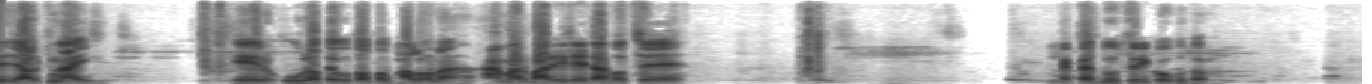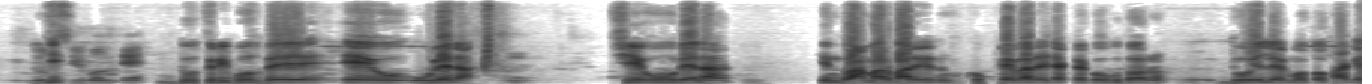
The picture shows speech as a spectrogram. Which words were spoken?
রেজাল্ট নাই। এর উড়াতেও তত ভালো না। আমার বাড়ির এটা হচ্ছে একটা দুশ্রী কবুতর। দুশ্রী বলতে? এও উড়ে না। সেও উড়ে না। কিন্তু আমার বাড়ির খুব ফেভারেট একটা কবুতর। দোয়েলের মতো থাকে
